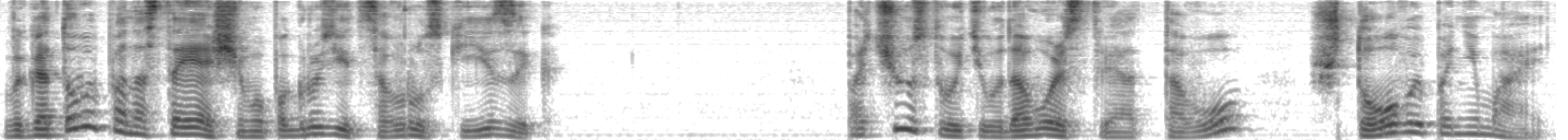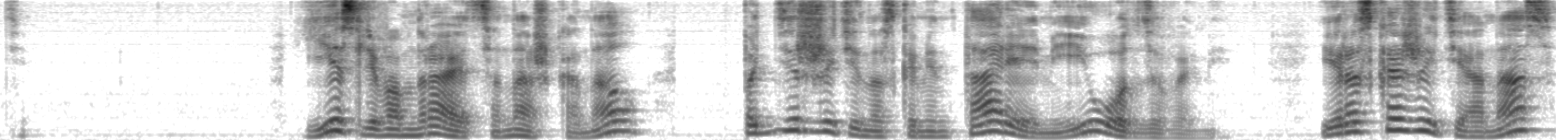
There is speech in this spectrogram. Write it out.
Вы готовы по-настоящему погрузиться в русский язык? Почувствуйте удовольствие от того, что вы понимаете. Если вам нравится наш канал, поддержите нас комментариями и отзывами и расскажите о нас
